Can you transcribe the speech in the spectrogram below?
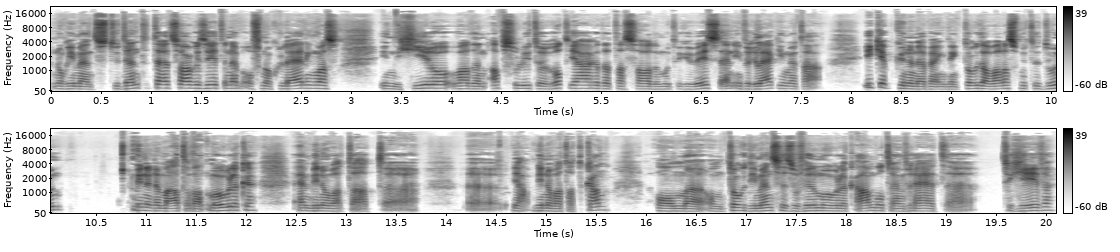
nog in mijn studententijd zou gezeten hebben of nog leiding was in de Giro, wat een absolute rotjaren dat dat zouden moeten geweest zijn in vergelijking met dat ik heb kunnen hebben. En ik denk toch dat we alles moeten doen binnen de mate van het mogelijke en binnen wat dat, uh, uh, ja, binnen wat dat kan, om, uh, om toch die mensen zoveel mogelijk aanbod en vrijheid te geven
